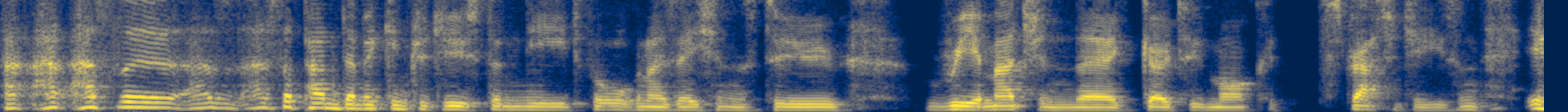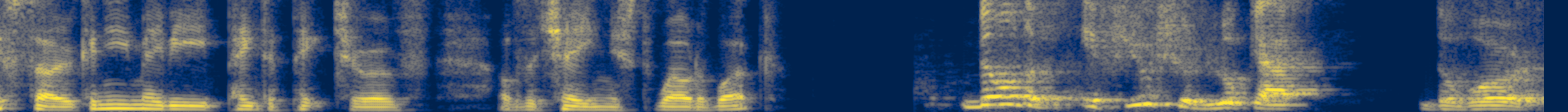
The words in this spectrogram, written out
Has the has has the pandemic introduced a need for organisations to reimagine their go-to-market strategies? And if so, can you maybe paint a picture of of the changed world of work? Bill, if you should look at the world,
